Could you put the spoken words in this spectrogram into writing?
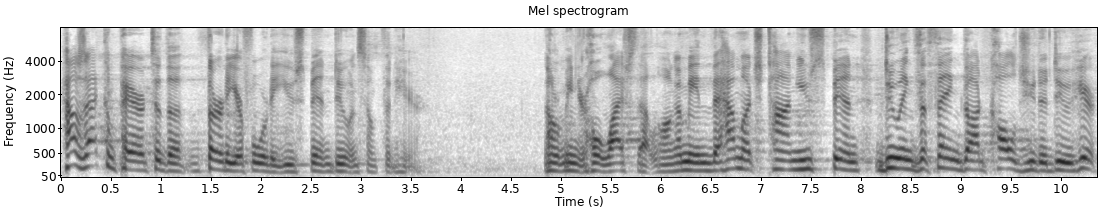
How's that compared to the 30 or 40 you spend doing something here? I don't mean your whole life's that long. I mean how much time you spend doing the thing God called you to do here.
